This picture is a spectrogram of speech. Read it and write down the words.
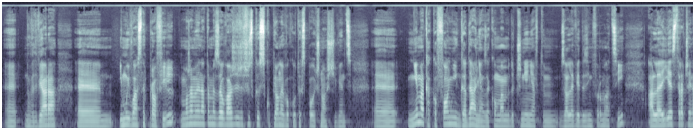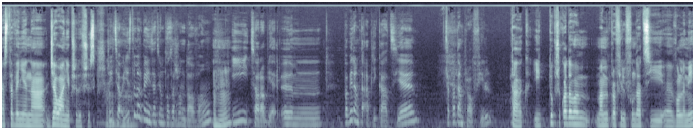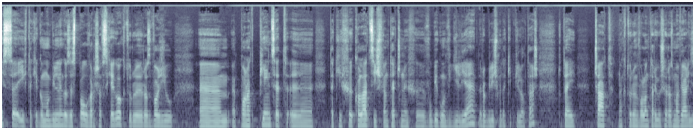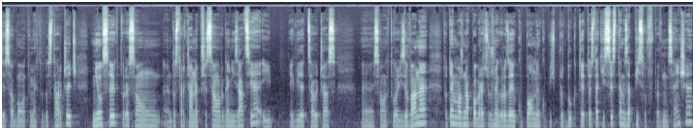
e, nawet wiara e, i mój własny profil. Możemy natomiast zauważyć, że wszystko jest skupione wokół tych społeczności, więc e, nie ma kakofonii gadania, z jaką mamy do czynienia w tym zalewie dezinformacji, ale jest raczej nastawienie na działanie przede wszystkim. Czyli co, jestem organizacją pozarządową Mhm. i co robię? Pobieram tę aplikację, zakładam profil. Tak, i tu przykładowo mamy profil Fundacji e, Wolne Miejsce i ich takiego mobilnego zespołu warszawskiego, który rozwoził ponad 500 e, takich kolacji świątecznych e, w ubiegłą Wigilię. Robiliśmy taki pilotaż. Tutaj czat, na którym wolontariusze rozmawiali ze sobą o tym, jak to dostarczyć, newsy, które są dostarczane przez samą organizację i jak widać cały czas są aktualizowane. Tutaj można pobrać różnego rodzaju kupony, kupić produkty. To jest taki system zapisów w pewnym sensie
